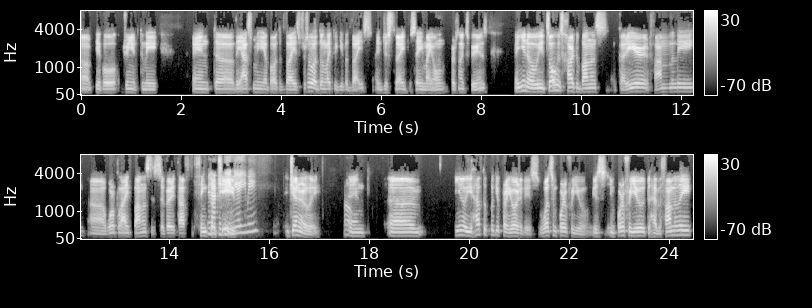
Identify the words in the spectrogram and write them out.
uh, people, junior to me, and uh, they asked me about advice. First of all, I don't like to give advice. I just try to say my own personal experience. And you know, it's always hard to balance career, family, uh, work-life balance. It's a very tough thing In to academia, achieve. You mean? Generally, oh. and um, you know, you have to put your priorities. What's important for you? Is important for you to have a family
